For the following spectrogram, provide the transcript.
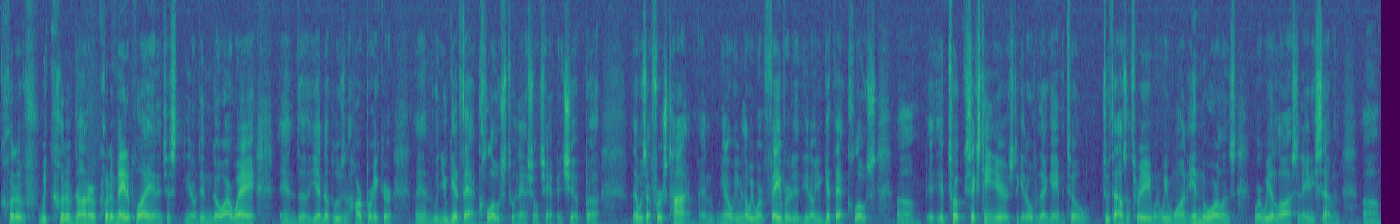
could have we could have done or could have made a play, and it just you know didn't go our way, and uh, you end up losing a heartbreaker. And when you get that close to a national championship, uh, that was our first time. And you know, even though we weren't favored, it, you know, you get that close. Um, it, it, took 16 years to get over that game until 2003 when we won in New Orleans, where we had lost in '87. Um,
